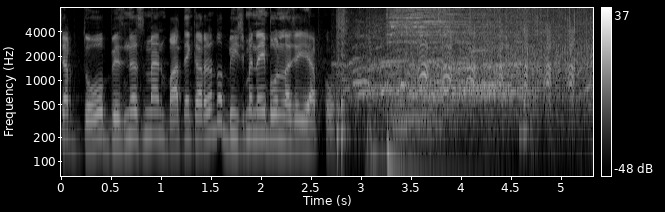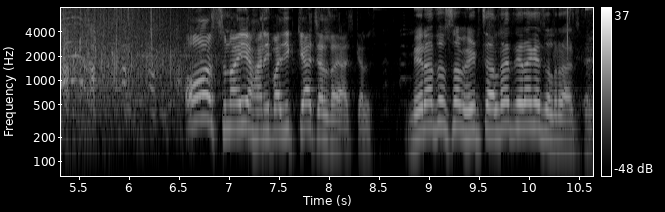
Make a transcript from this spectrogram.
जब दो बिजनेसमैन बातें कर रहे हो तो बीच में नहीं बोलना चाहिए आपको। और सुनाइए हानी पाजी क्या चल रहा है आजकल? मेरा तो सब हिट चल रहा है तेरा क्या चल रहा है आजकल?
